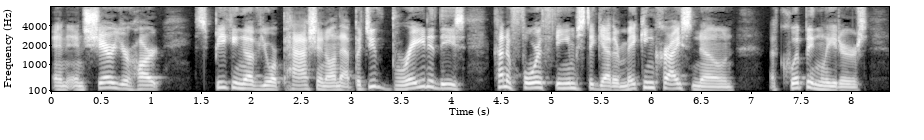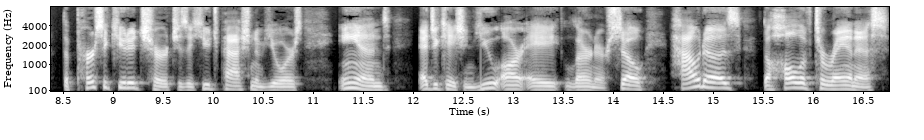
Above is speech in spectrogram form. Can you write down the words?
and and share your heart speaking of your passion on that. But you've braided these kind of four themes together making christ known equipping leaders. The persecuted church is a huge passion of yours, and education. You are a learner. So, how does the Hall of Tyrannus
